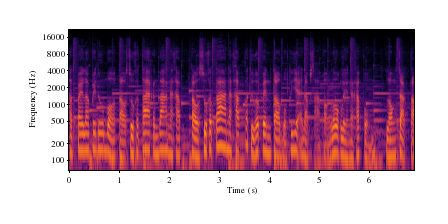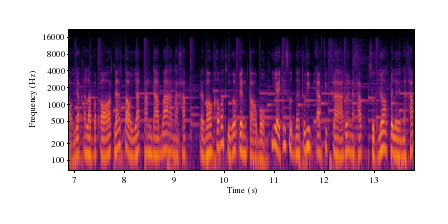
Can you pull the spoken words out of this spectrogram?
ถัดไปเราไปดูบ่อเต่าซูคาต้ากันบ้างนะครับ เต่าซูคาต้านะครับก็ถือว่าเป็นเต่าบกที่ใหญ่อันดับ 3 ของโลกเลยนะครับผมรองจากเต่ายักษ์อาราบากอสและเต่ายักษ์อันดาบ้านะครับแต่น้องเขาก็ถือว่าเป็นเต่าบกที่ใหญ่ที่สุดในทวีปแอฟริกาด้วยนะครับสุดยอดไปเลยนะครับ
